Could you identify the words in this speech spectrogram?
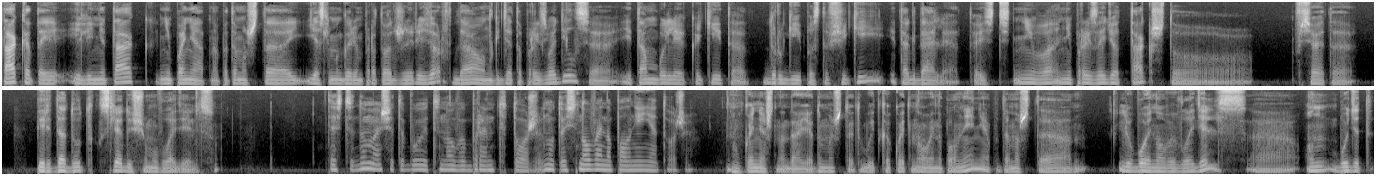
так это или не так, непонятно, потому что если мы говорим про тот же резерв, да, он где-то производился, и там были какие-то другие поставщики и так далее. То есть не, не произойдет так, что все это передадут к следующему владельцу. То есть ты думаешь, это будет новый бренд тоже? Ну, то есть новое наполнение тоже? Ну, конечно, да. Я думаю, что это будет какое-то новое наполнение, потому что любой новый владелец, э, он будет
